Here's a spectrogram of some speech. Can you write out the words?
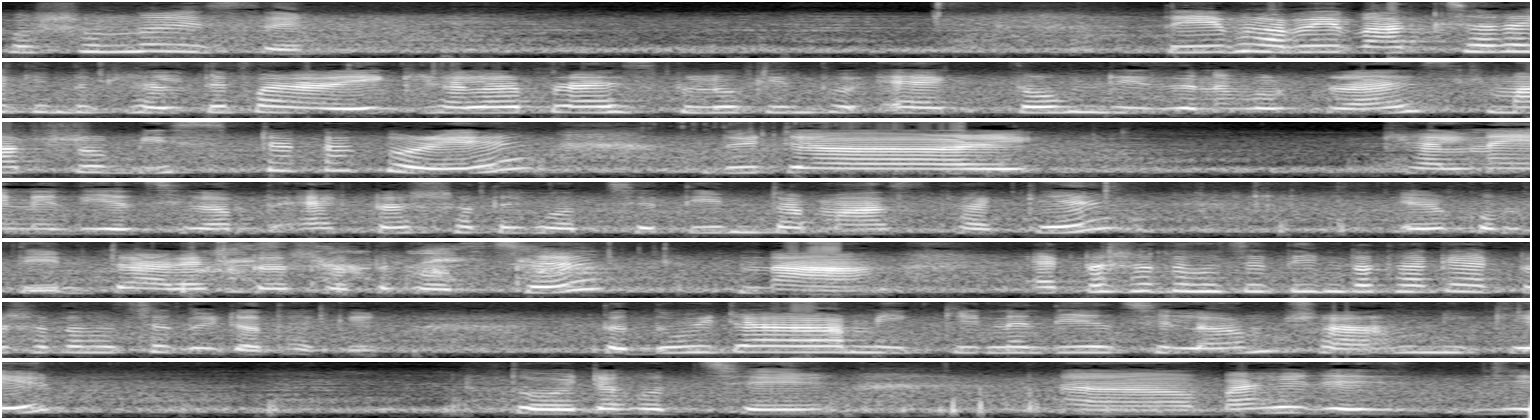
খুব সুন্দর এসছে তো এইভাবে বাচ্চারা কিন্তু খেলতে পারে। আর এই খেলার প্রাইসগুলো কিন্তু একদম রিজনেবল প্রাইস মাত্র বিশ টাকা করে দুইটার খেলনা এনে দিয়েছিলাম। তো একটার সাথে হচ্ছে তিনটা মাছ থাকে। এরকম তিনটা আর একটার সাথে হচ্ছে না, একটার সাথে হচ্ছে তিনটা থাকে, একটার সাথে হচ্ছে দুইটা থাকে। তো দুইটা আমি কিনে দিয়েছিলাম সারামণিকে। তো এটা হচ্ছে বাইরে যে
